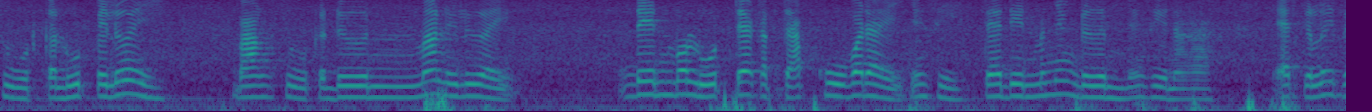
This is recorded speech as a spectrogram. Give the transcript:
สูตรก็หลุดไปเลย บางสูตรก็เดินมาเรื่อยๆ เด่นบ่ลุดแต่ก็จับคู่บ่ได้จังซี่แต่เด่นมันยังเดินจังซี่นะคะ แอดก็เลยไป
